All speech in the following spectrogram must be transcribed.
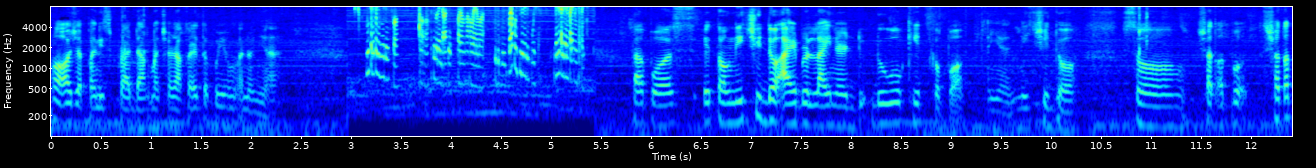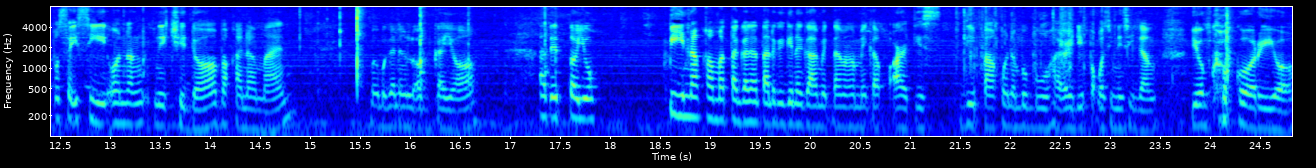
Oo, Japanese product. Naturactor. Ito po yung ano niya. Tapos, itong Nichido Eyebrow Liner du- Duo Kit ko po. Ayan, Nichido. So, shoutout po, shoutout po sa CEO ng Nichido. Baka naman. Magmagandang loob kayo. At ito yung pinakamatagal na talaga ginagamit ng mga makeup artist. Di pa ako nabubuhay or di pa ako sinisilang yung kokoryo.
